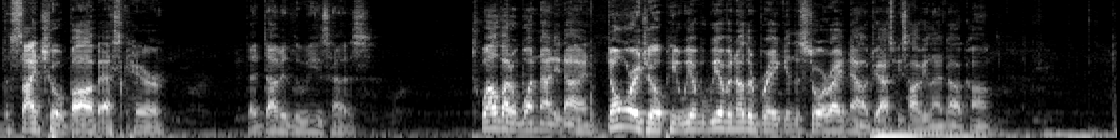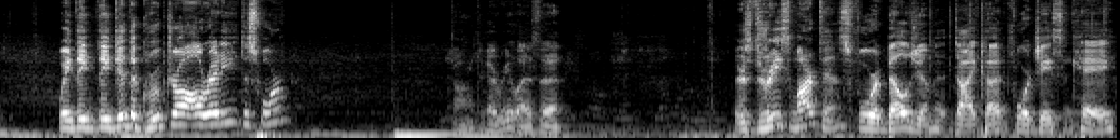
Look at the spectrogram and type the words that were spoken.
the sideshow Bob esque hair that David Luiz has. Twelve out of one ninety nine. Don't worry, Joe P. We have we have another break in the store right now. JaspysHobbyland.com. Wait, they they did the group draw already to Swarm? I don't think I realized that. There's Dries Mertens for Belgium die cut for Jason K.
